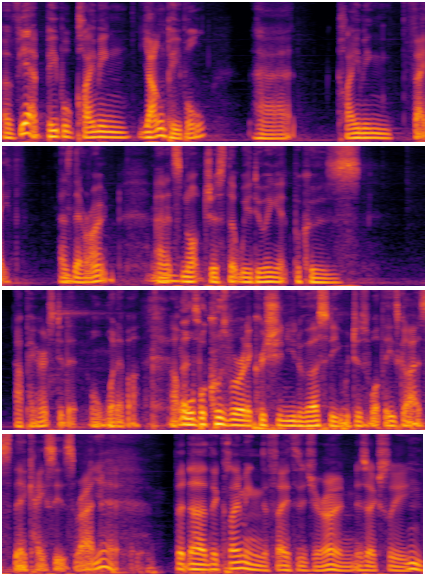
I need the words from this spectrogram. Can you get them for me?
of yeah, people claiming young people uh, claiming faith as their own, and it's not just that we're doing it because our parents did it or whatever, uh, or because we're at a Christian university, which is what these guys their case is, right? Yeah, but uh, the claiming the faith as your own is actually Mm.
